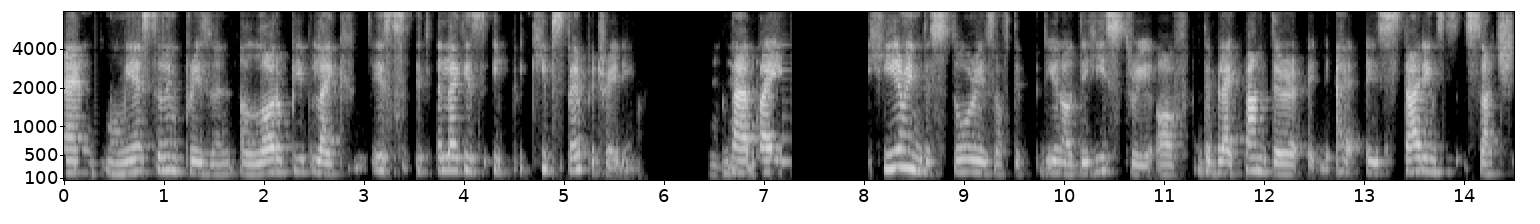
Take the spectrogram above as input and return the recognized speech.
and mumia is still in prison. A lot of people like it's it, like it's, it, it keeps perpetrating. Mm-hmm. but by hearing the stories of the you know the history of the black panther is studying such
